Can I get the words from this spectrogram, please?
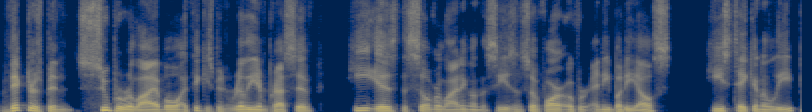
Victor's been super reliable. I think he's been really impressive. He is the silver lining on the season so far over anybody else. He's taken a leap.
